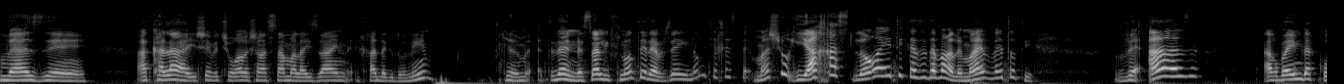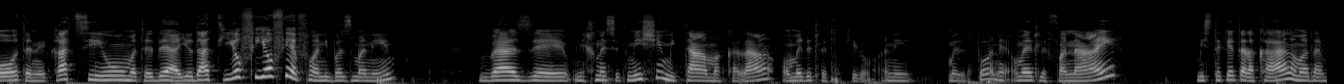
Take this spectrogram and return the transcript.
ואז אה, הכלה יושבת שורה ראשונה, שמה עליי זין, אחד הגדולים. אתה יודע, אני מנסה לפנות אליה, וזה, היא לא מתייחסת, משהו, יחס, לא ראיתי כזה דבר, למה הבאת אותי? ואז, 40 דקות, אני לקראת סיום, אתה יודע, יודעת יופי יופי איפה אני בזמנים, ואז uh, נכנסת מישהי מטעם הכלה, עומדת, לפ... כאילו, אני עומדת פה, אני עומדת לפניי, מסתכלת על הקהל, אומרת להם,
